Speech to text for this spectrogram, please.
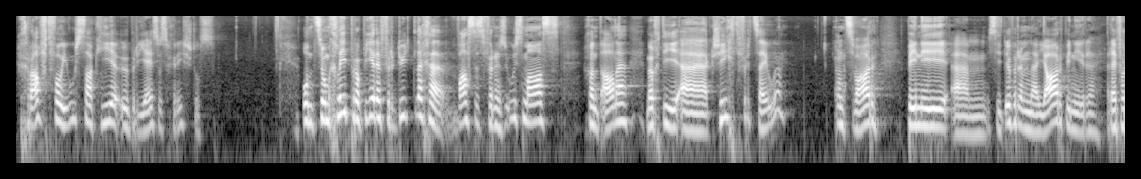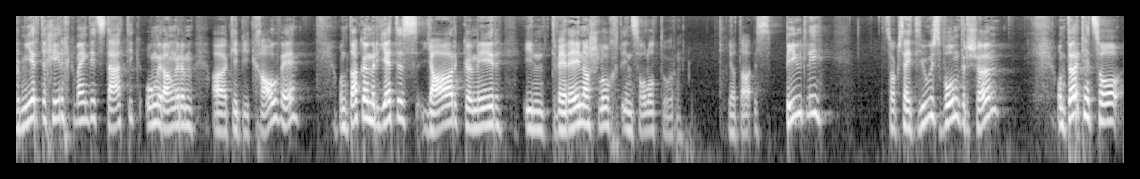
kraftvolle Aussage hier über Jesus Christus. Und zum ein probieren verdeutlichen, was es für ein Ausmaß könnte annehmen, möchte ich eine Geschichte erzählen. Und zwar bin ich ähm, seit über einem Jahr bin ich in einer reformierten Kirchgemeinde tätig, unter anderem an GBKW. Und da gehen wir jedes Jahr gehen wir in die Verena-Schlucht in Solothurn. Ja, da ein Bildli, so sieht die aus, wunderschön. Und dort hat so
